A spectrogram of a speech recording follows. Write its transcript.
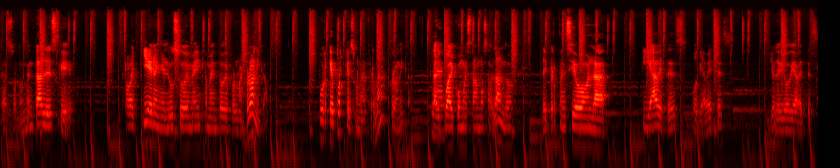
trastornos mentales que requieren el uso de medicamento de forma crónica. ¿Por qué? Porque es una enfermedad crónica. Tal cual como estábamos hablando, la hipertensión, la diabetes o diabetes, yo le digo diabetes,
